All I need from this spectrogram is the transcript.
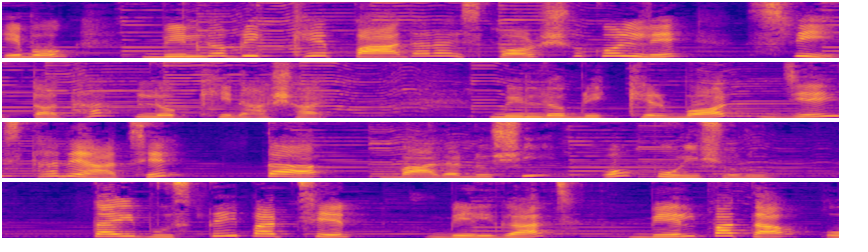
এবং বিল্লবৃক্ষে পা দ্বারা স্পর্শ করলে শ্রী তথা লক্ষ্মী নাশ হয়। বিল্লবৃক্ষের বন যেই স্থানে আছে তা বারাণসী ও পুরীস্বরূপ তাই বুঝতেই পারছেন, বেলগাছ, বেলপাতা ও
